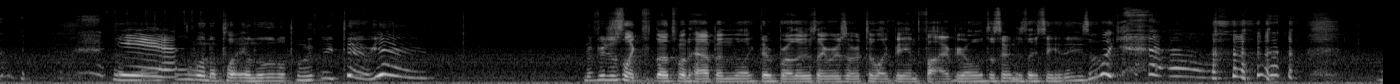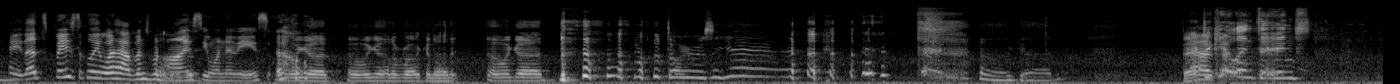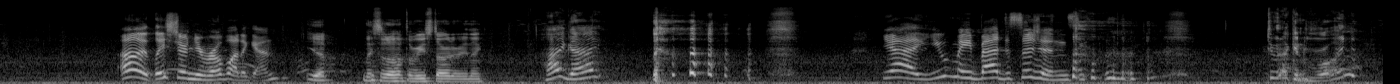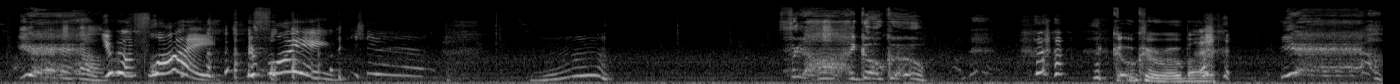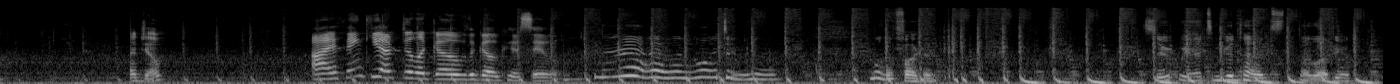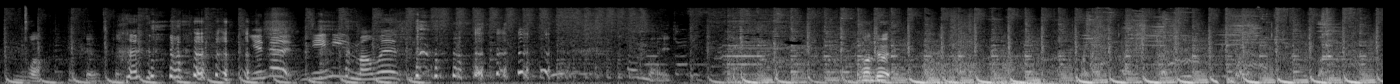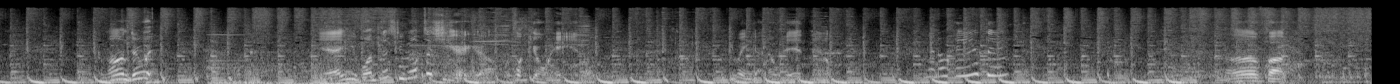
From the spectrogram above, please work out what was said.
Yeah. I want to play on the little toy thing too. Yeah. And if you're just like, that's what happened. Like their brothers, they resort to like being five year olds as soon as they see these. They're like, yeah. Hey, that's basically what happens when Oh I God. see one of these. oh my god. Oh my god. I'm rocking on it. Oh my god. I'm on a toy racing. Yeah. oh god. Back to killing things. Oh, at least you're in your robot again. Yep. At least I don't have to restart or anything. Hi, guy. Yeah, you made bad decisions. Dude, I can run? Yeah! you can fly! You're flying! Yeah! Mm. Fly, Goku! Goku robot. Yeah! I jump? I think you have to let go of the Goku suit. Yeah, I want to. Motherfucker. We had some good times. I love you. Mwah. Okay. You know, do you need a moment? I might. Come on, do it. Come on, do it. Yeah, you want this? You want this? Here you go. Fuck your head. You ain't got no head now. You got no head? Oh fuck.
